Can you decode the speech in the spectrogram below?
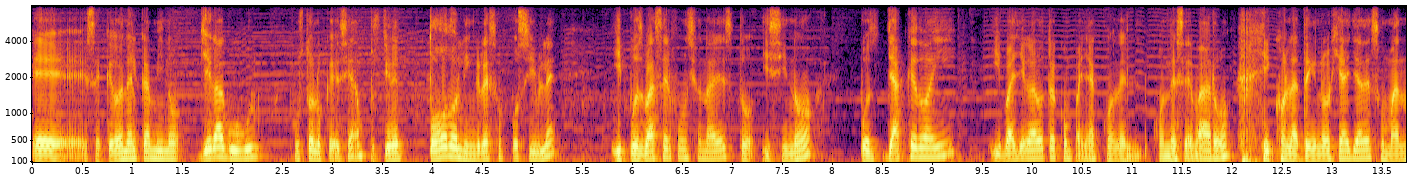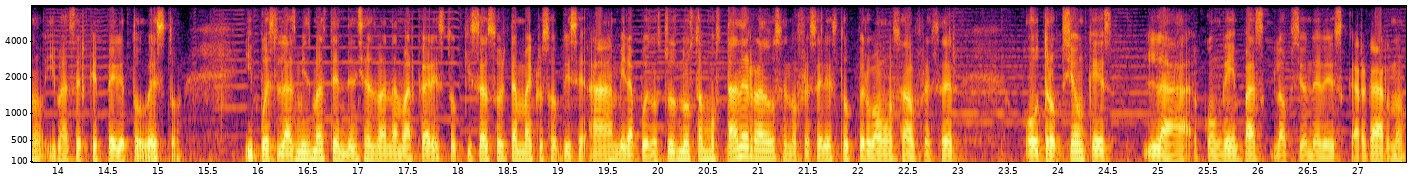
eh, se quedó en el camino, llega Google, justo lo que decían, pues tiene todo el ingreso posible y pues va a hacer funcionar esto, y si no, pues ya quedó ahí y va a llegar otra compañía con, el, con ese varo y con la tecnología ya de su mano y va a hacer que pegue todo esto y pues las mismas tendencias van a marcar esto. Quizás ahorita Microsoft dice, ah, mira, pues nosotros no estamos tan errados en ofrecer esto, pero vamos a ofrecer otra opción que es la con Game Pass la opción de descargar, ¿no?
